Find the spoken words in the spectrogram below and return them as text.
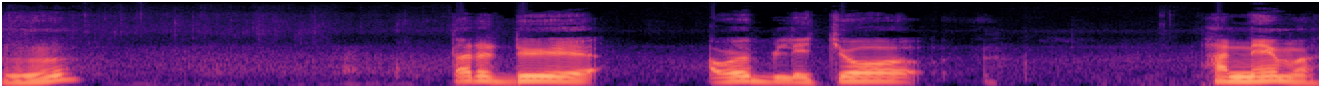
Hả? Ta đã đưa bên bì cho pan nêm à?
